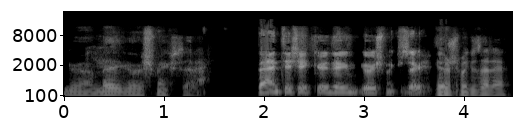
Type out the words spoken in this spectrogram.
Güven Bey görüşmek üzere. Ben teşekkür ederim. Görüşmek üzere. Görüşmek üzere.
